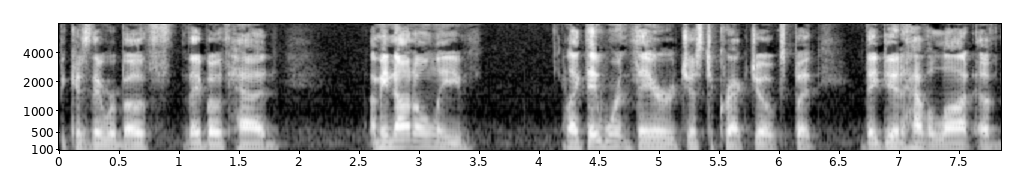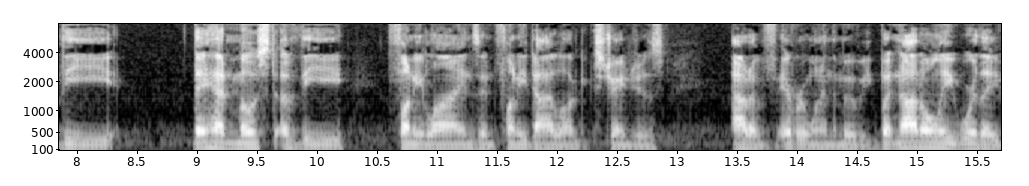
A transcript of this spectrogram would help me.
because they were both they both had I mean not only like they weren't there just to crack jokes but they did have a lot of the they had most of the funny lines and funny dialogue exchanges out of everyone in the movie. But not only were they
